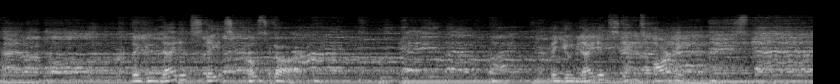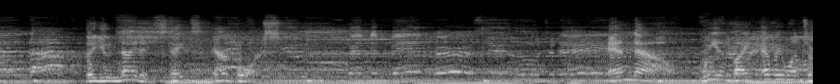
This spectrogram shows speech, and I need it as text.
had a home. the United States Coast Guard, the United States Army, the United States Air Force. And now, we invite everyone to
